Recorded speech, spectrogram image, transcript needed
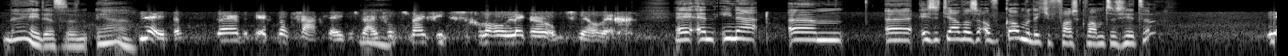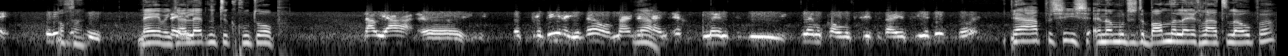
Nee, dat is een... Ja. Nee, dat, daar heb ik echt nog vraagtekens bij. Volgens mij fietsen ze gewoon lekker op de snelweg. Hey, en Ina, eh, is het jou wel eens overkomen dat je vast kwam te zitten? Nee, Nog een- niet. Nee, want Nee. jij let natuurlijk goed op. Nou ja, eh, dat probeer je wel. Maar er Ja. zijn echt mensen die klem komen te zitten bij een viaduct, hoor. Ja, precies. En dan moeten ze de banden leeg laten lopen.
